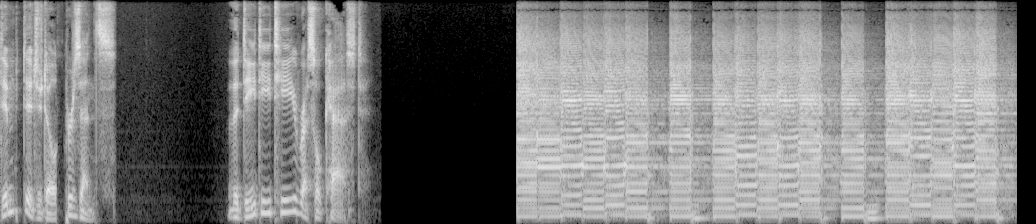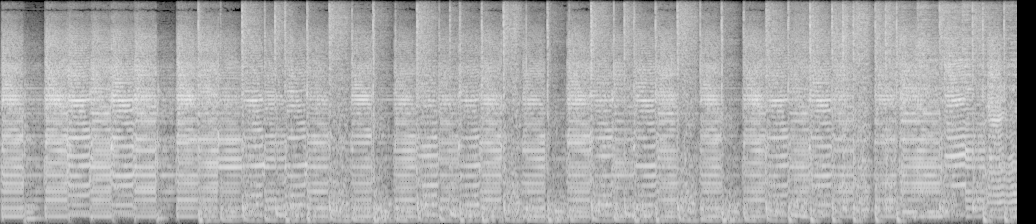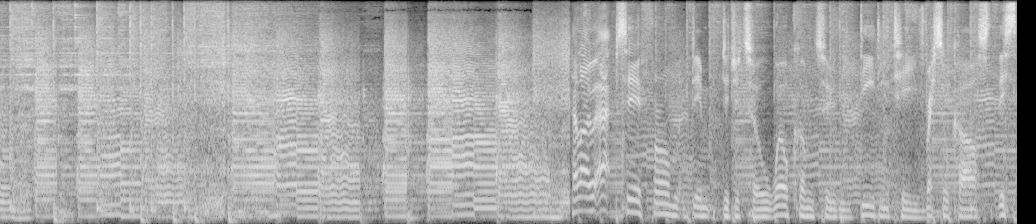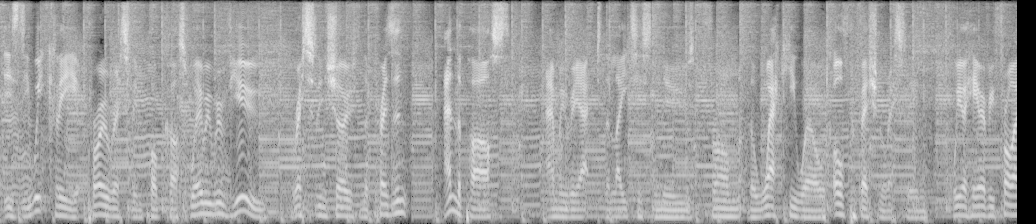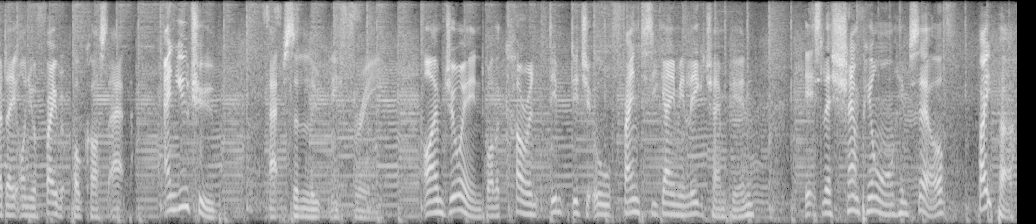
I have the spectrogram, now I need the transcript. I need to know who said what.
Speaker 1: Dimp Digital presents the DDT WrestleCast.
Speaker 2: Here from Dimp Digital. Welcome to the DDT WrestleCast. This is the weekly pro wrestling podcast where we review wrestling shows from the present and the past, and we react to the latest news from the wacky world of professional wrestling. We are here every Friday on your favourite podcast app and YouTube, absolutely free. I'm joined by the current Dimp Digital Fantasy Gaming League champion. It's Les Champion himself, Paper.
